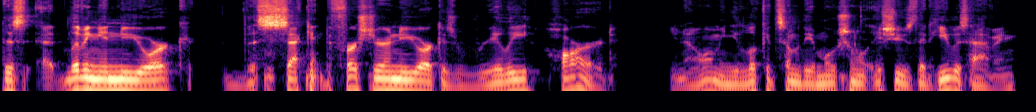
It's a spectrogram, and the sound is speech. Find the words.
this. Uh, living in New York, the second, the first year in New York is really hard. You know, I mean, you look at some of the emotional issues that he was having,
